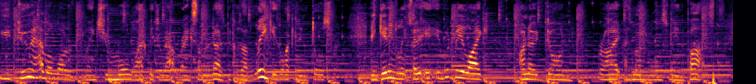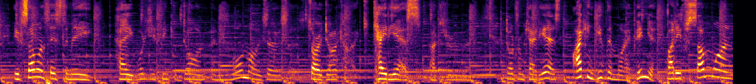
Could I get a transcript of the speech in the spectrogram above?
you do have a lot of links, you're more likely to outrank someone who does because a link is like an endorsement. And getting links, so it, it would be like, I know Don, right, has mowed lawns for me in the past if someone says to me, hey, what did you think of Don and his lawn mowing services? Sorry, Don, KDS, I just remember Don from KDS, I can give them my opinion. But if someone,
